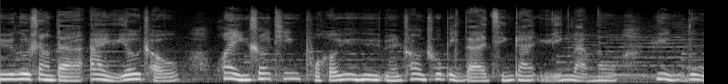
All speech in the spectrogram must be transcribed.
育路上的爱与忧愁，欢迎收听普和孕育原创出品的情感语音栏目《孕路》。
